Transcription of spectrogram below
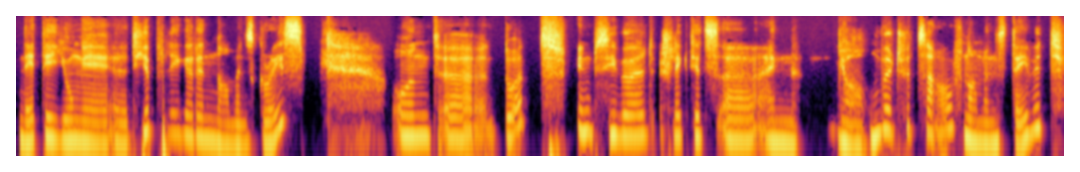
nette junge äh, Tierpflegerin namens Grace. Und äh, dort in SeaWorld schlägt jetzt äh, ein ja, Umweltschützer auf namens David.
